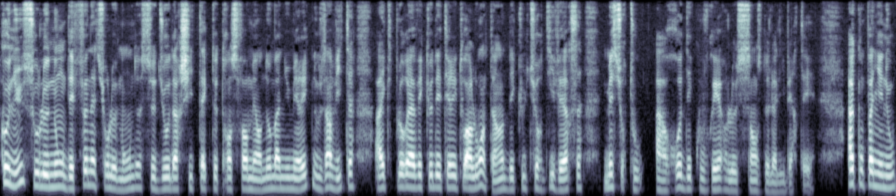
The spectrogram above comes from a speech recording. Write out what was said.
Connu sous le nom des Fenêtres sur le Monde, ce duo d'architectes transformés en nomades numériques nous invite à explorer avec eux des territoires lointains, des cultures diverses, mais surtout à redécouvrir le sens de la liberté. Accompagnez-nous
